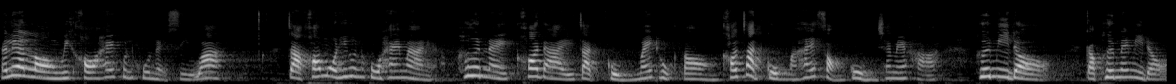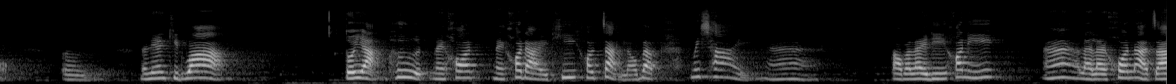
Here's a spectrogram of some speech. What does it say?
นักเรียนลองวิเคราะห์ให้คุณครูหน่อยสิว่า จากข้อมูลที่คุณครูให้มาเนี่ยพืชในข้อใดจัดกลุ่มไม่ถูกต้อง เขาจัดกลุ่มมาให้ 2 กลุ่มใช่ไหมคะ พืชมีดอกกับพืชไม่มีดอกเออนักเรียนคิดว่า ตัวอย่างพืชในข้อในข้อใดที่เขาจัดแล้วแบบไม่ใช่อ่าตอบอะไรดีข้อนี้อ่าหลาย ๆ คนอาจจะ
